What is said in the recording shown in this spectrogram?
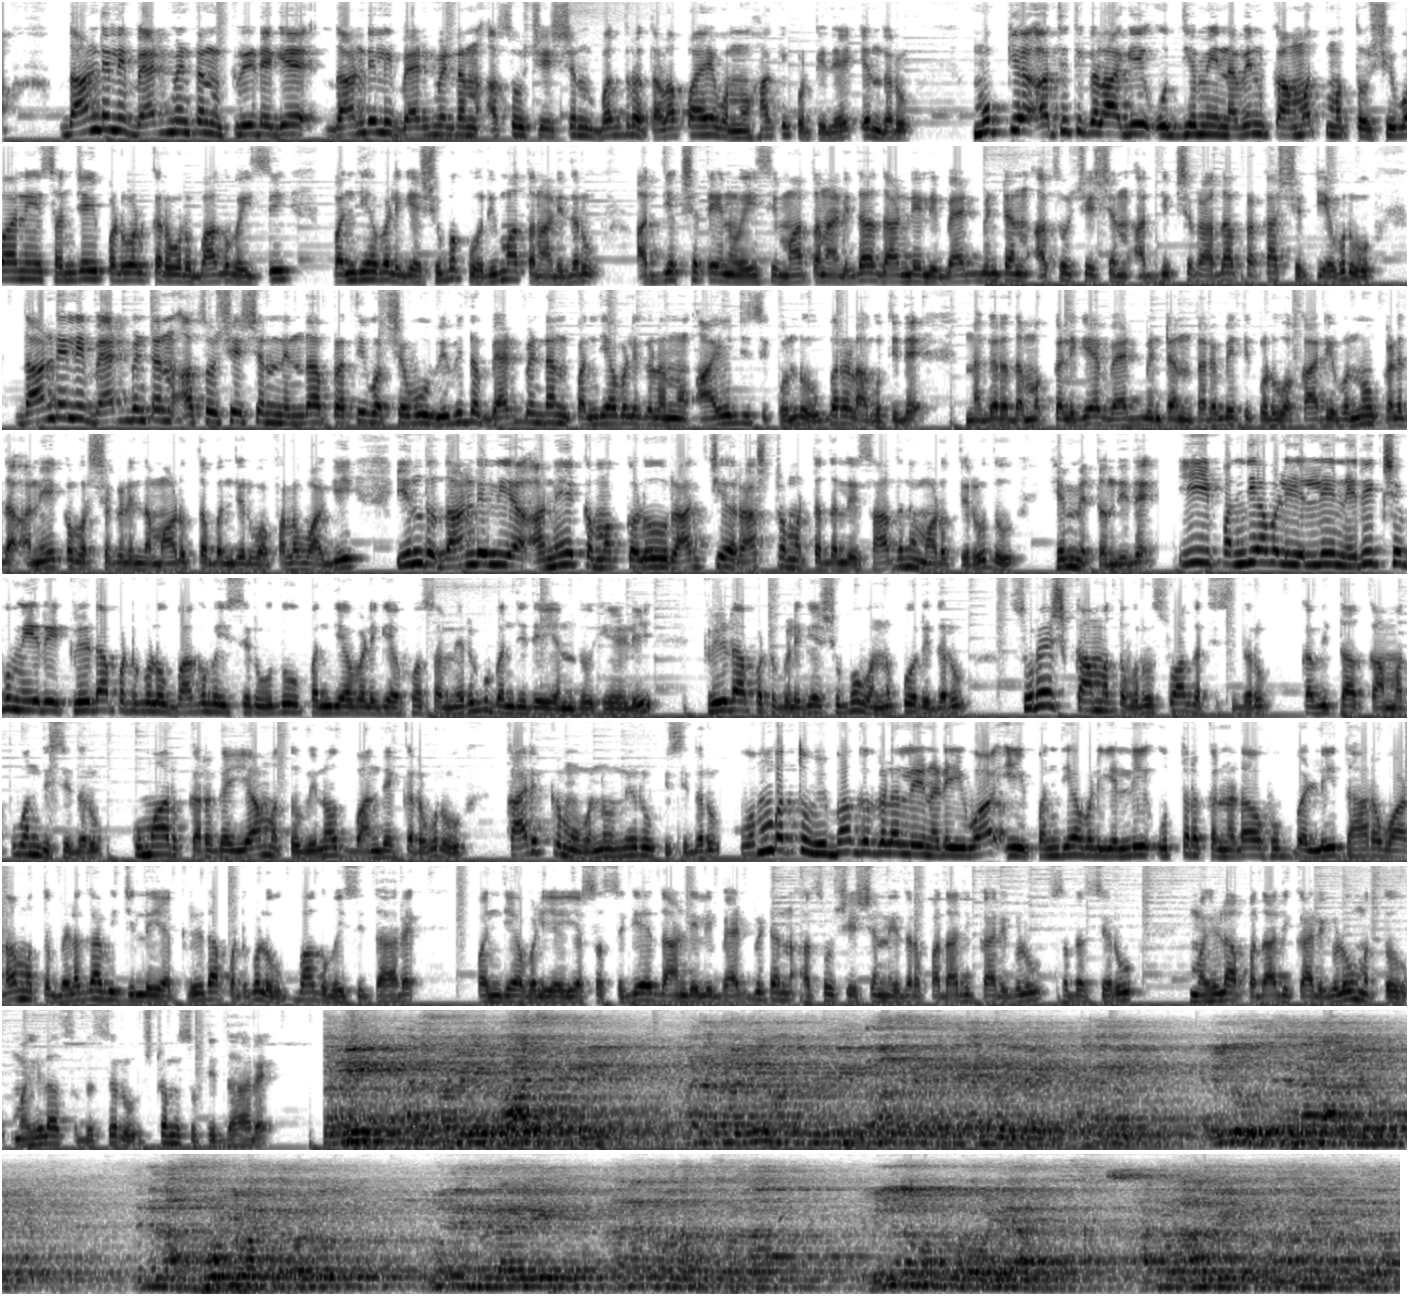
ದಾಂಡೇಲಿ ಬ್ಯಾಡ್ಮಿಂಟನ್ ಕ್ರೀಡೆಗೆ ದಾಂಡೇಲಿ ಬ್ಯಾಡ್ಮಿಂಟನ್ ಅಸೋಸಿಯೇಷನ್ ಭದ್ರ ತಳಪಾಯವನ್ನು ಹಾಕಿಕೊಟ್ಟಿದೆ ಎಂದರು. ಮುಖ್ಯ ಅತಿಥಿಗಳಾಗಿ ಉದ್ಯಮಿ ನವೀನ್ ಕಾಮತ್ ಮತ್ತು ಶಿವಾನಿ ಸಂಜಯ್ ಪಡ್ವಳ್ಕರ್ ಅವರು ಭಾಗವಹಿಸಿ ಪಂದ್ಯಾವಳಿಗೆ ಶುಭ ಕೋರಿ ಮಾತನಾಡಿದರು. ಅಧ್ಯಕ್ಷತೆಯನ್ನು ವಹಿಸಿ ಮಾತನಾಡಿದ ದಾಂಡೇಲಿ ಬ್ಯಾಡ್ಮಿಂಟನ್ ಅಸೋಸಿಯೇಷನ್ ಅಧ್ಯಕ್ಷರಾದ ಪ್ರಕಾಶ್ ಶೆಟ್ಟಿ ಅವರು, ದಾಂಡೇಲಿ ಬ್ಯಾಡ್ಮಿಂಟನ್ ಅಸೋಸಿಯೇಷನ್ನಿಂದ ಪ್ರತಿ ವರ್ಷವೂ ವಿವಿಧ ಬ್ಯಾಡ್ಮಿಂಟನ್ ಪಂದ್ಯಾವಳಿಗಳನ್ನು ಆಯೋಜಿಸಿಕೊಂಡು ಬರಲಾಗುತ್ತಿದೆ. ನಗರದ ಮಕ್ಕಳಿಗೆ ಬ್ಯಾಡ್ಮಿಂಟನ್ ತರಬೇತಿ ಕೊಡುವ ಕಾರ್ಯವನ್ನು ಕಳೆದ ಅನೇಕ ವರ್ಷಗಳಿಂದ ಮಾಡುತ್ತಾ ಬಂದಿರುವ ಫಲವಾಗಿ, ಇಂದು ದಾಂಡೇಲಿಯ ಅನೇಕ ಮಕ್ಕಳು ರಾಜ್ಯ ರಾಷ್ಟ್ರ ಮಟ್ಟದಲ್ಲಿ ಸಾಧನೆ ಮಾಡುತ್ತಿರುವುದು ಹೆಮ್ಮೆ ತಂದಿದೆ. ಈ ಪಂದ್ಯಾವಳಿಯಲ್ಲಿ ನಿರೀಕ್ಷೆಗೂ ಮೀರಿ ಕ್ರೀಡಾಪಟುಗಳು ಭಾಗವಹಿಸಿರುವುದು ಪಂದ್ಯಾವಳಿಗೆ ಹೊಸ ಮೆರುಗು ಬಂದಿದೆ ಎಂದು ಹೇಳಿ ಕ್ರೀಡಾಪಟುಗಳಿಗೆ ಶುಭವನ್ನು ಕೋರಿದರು. ಸುರೇಶ್ ಕಾಮತ್ ಅವರು ಸ್ವಾಗತಿಸಿದರು. ಕವಿತಾ ಕಾಮತ್ ವಂದಿಸಿದರು. ಕುಮಾರ್ ಕರಗಯ್ಯ ಮತ್ತು ವಿನೋದ್ ಬಾಂದೇಕರ್ ಅವರು ಕಾರ್ಯಕ್ರಮವನ್ನು ನಿರೂಪಿಸಿದರು. ಒಂಬತ್ತು ವಿಭಾಗಗಳಲ್ಲಿ ನಡೆಯುವ ಈ ಪಂದ್ಯಾವಳಿಯಲ್ಲಿ ಉತ್ತರ ಕನ್ನಡ, ಹುಬ್ಬಳ್ಳಿ, ಧಾರವಾಡ ಮತ್ತು ಬೆಳಗಾವಿ ಜಿಲ್ಲೆಯ ಕ್ರೀಡಾಪಟುಗಳು ಭಾಗವಹಿಸಿದ್ದಾರೆ. ಪಂದ್ಯಾವಳಿಯ ಯಶಸ್ಸಿಗೆ ದಾಂಡೇಲಿ ಬ್ಯಾಡ್ಮಿಂಟನ್ ಅಸೋಸಿಯೇಷನ್ ಇದರ ಪದಾಧಿಕಾರಿಗಳು, ಸದಸ್ಯರು, ಮಹಿಳಾ ಪದಾಧಿಕಾರಿಗಳು ಮತ್ತು ಮಹಿಳಾ ಸದಸ್ಯರು ಶ್ರಮಿಸುತ್ತಿದ್ದಾರೆ. ಎಲ್ಲರೂ ಚೆನ್ನಾಗಿ ಆಡಬೇಕು. ತಗೊಂಡು ಮುಂದಿನ ದಿನಗಳಲ್ಲಿ ಕನ್ನಡವನ್ನು ಹಬ್ಬಿಸೋಣ ಎಲ್ಲ ಮಕ್ಕಳು ಒಳ್ಳೆಯ ಆಟವನ್ನು ಆಡಬೇಕು ಅಂತ ಮನೆ ಮಾಡಿಕೊಳ್ತಾ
